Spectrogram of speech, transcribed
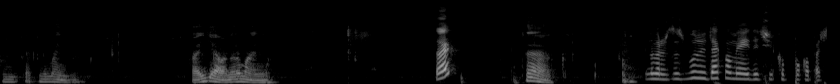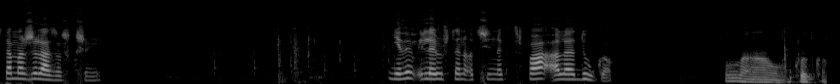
To tak nie będzie. A i działa normalnie. Tak? Tak. Dobra, to zbuduj taką, ja idę ci ko- pokopać. Tam masz żelazo w skrzyni. Nie wiem ile już ten odcinek trwa, ale długo. Mało, krótko.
